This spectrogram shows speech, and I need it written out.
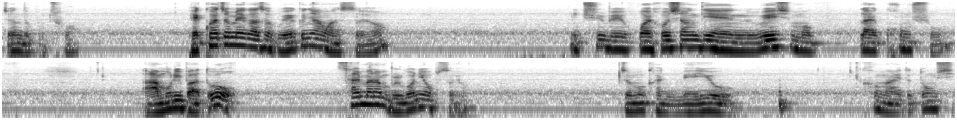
真的不错. 백화점에 가서 왜 그냥 왔어요? 去北怀和商店为什么来空手? 아무리 봐도 살만한 물건이 없어요. 怎么看没有 可买的东西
